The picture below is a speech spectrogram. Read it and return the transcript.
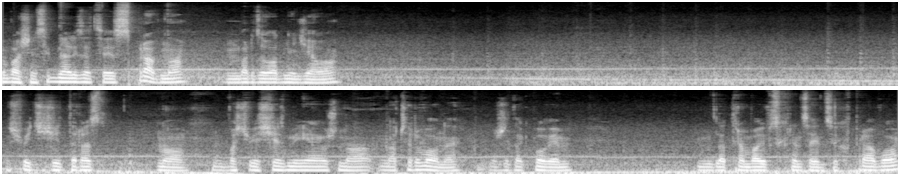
No właśnie, sygnalizacja jest sprawna, bardzo ładnie działa. Świeci się teraz, no, właściwie się zmienia już na, na czerwone, że tak powiem, dla tramwajów skręcających w prawo.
